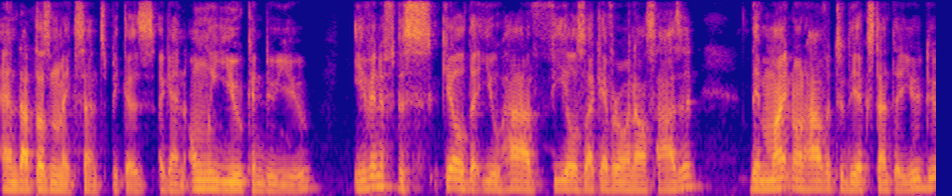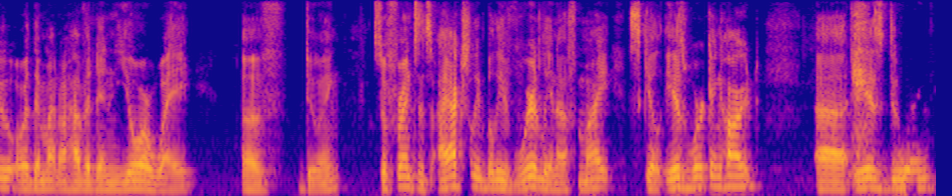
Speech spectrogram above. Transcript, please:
And that doesn't make sense because, again, only you can do you. Even if the skill that you have feels like everyone else has it, they might not have it to the extent that you do, or they might not have it in your way of doing. So, for instance, I actually believe, weirdly enough, my skill is working hard, uh, is doing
